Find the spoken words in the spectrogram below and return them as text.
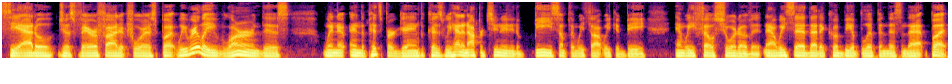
Seattle just verified it for us, but we really learned this when in the Pittsburgh game because we had an opportunity to be something we thought we could be and we fell short of it. Now we said that it could be a blip in this and that, but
